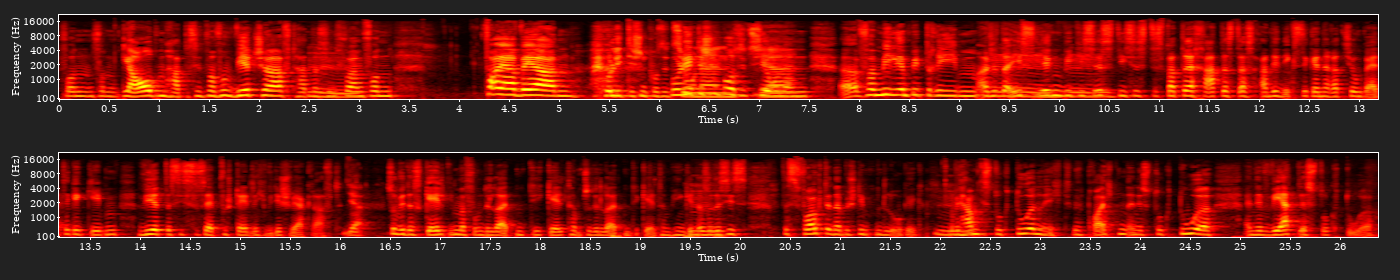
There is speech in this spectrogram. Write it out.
von, von Glauben, hat das in Form von Wirtschaft, hat das Mhm. in Form von Feuerwehren, politischen Positionen. politischen Positionen, äh, Familienbetrieben. Also da ist irgendwie dieses, dieses das Patriarchat, dass das an die nächste Generation weitergegeben wird, das ist so selbstverständlich wie die Schwerkraft. Ja. So wie das Geld immer von den Leuten, die Geld haben, zu den Leuten, die Geld haben, hingeht. Also das ist, das folgt einer bestimmten Logik. Aber wir haben die Struktur nicht. Wir bräuchten eine Struktur, eine Wertestruktur.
